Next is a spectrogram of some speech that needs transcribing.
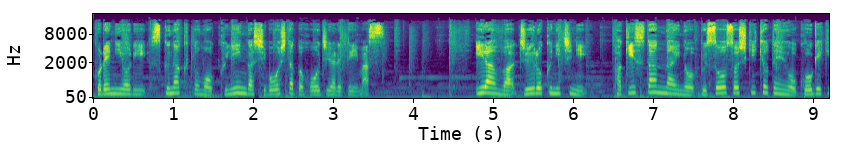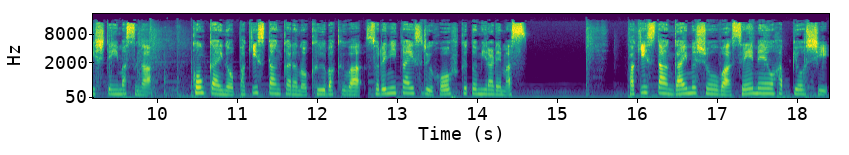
これにより少なくとも9人が死亡したと報じられています。イランは16日にパキスタン内の武装組織拠点を攻撃していますが今回のパキスタンからの空爆はそれに対する報復とみられます。パキスタン外務省は声明を発表し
